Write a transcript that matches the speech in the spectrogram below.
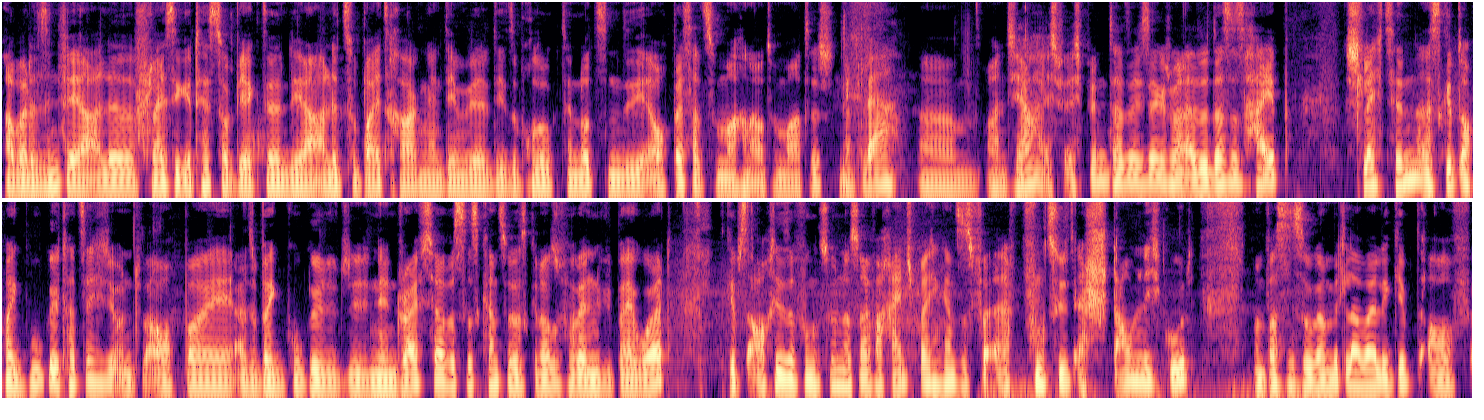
Aber da sind wir ja alle fleißige Testobjekte, die ja alle zu beitragen, indem wir diese Produkte nutzen, die auch besser zu machen automatisch. Na klar. Ähm, und ja, ich, ich bin tatsächlich sehr gespannt. Also das ist Hype schlechthin. Es gibt auch bei Google tatsächlich und auch bei, also bei Google in den Drive Services kannst du das genauso verwenden wie bei Word. Gibt es auch diese Funktion, dass du einfach reinsprechen kannst. Das äh, funktioniert erstaunlich gut. Und was es sogar mittlerweile gibt auf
